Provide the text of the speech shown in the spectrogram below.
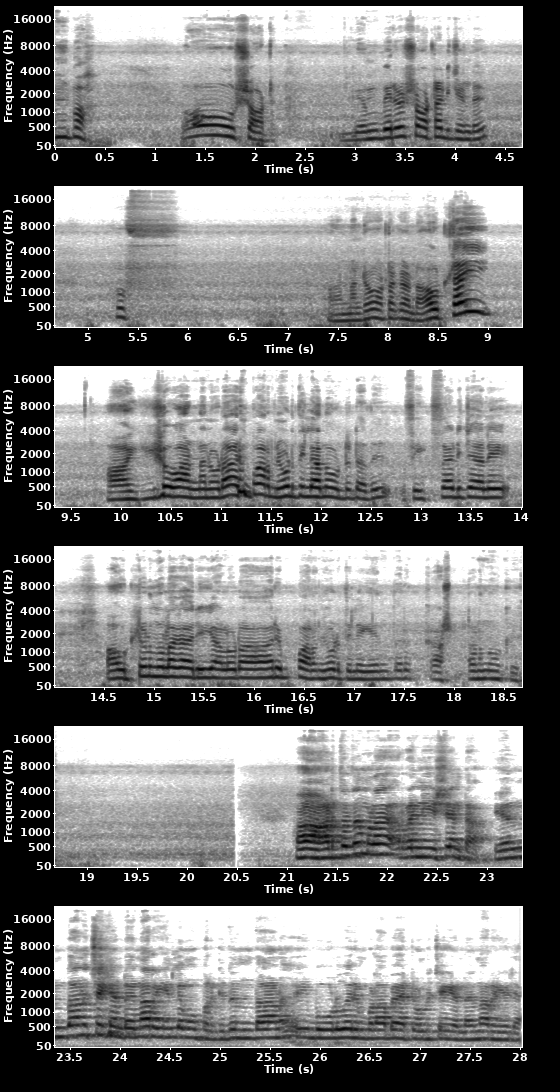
അമ്പ ഓ ഷോട്ട് ഗംഭീര ഷോട്ട് അടിച്ചിട്ടുണ്ട്. ഉഫ്. അണ്ണന്റെ ഓട്ടൊക്കെ ഉണ്ട് ഔട്ടായി. അയ്യോ അണ്ണനോട് ആരും പറഞ്ഞു കൊടുത്തില്ല എന്ന് കൊണ്ടിട്ട് അത് സിക്സ് അടിച്ചാൽ ഔട്ട് എന്നുള്ള കാര്യം ഇയാളോട് ആരും പറഞ്ഞു കൊടുത്തില്ല. എന്തൊരു കഷ്ടം നോക്ക്. ആ അടുത്തത് നമ്മളെ റനീഷ ഉണ്ടാ എന്താണ് ചെയ്യേണ്ടതെന്ന് അറിയില്ല മൂപ്പർക്ക്. ഇത് എന്താണ് ഈ ബോൾ വരുമ്പോൾ ആ ബാറ്റ് കൊണ്ട് ചെയ്യേണ്ടതെന്ന് അറിയില്ല.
